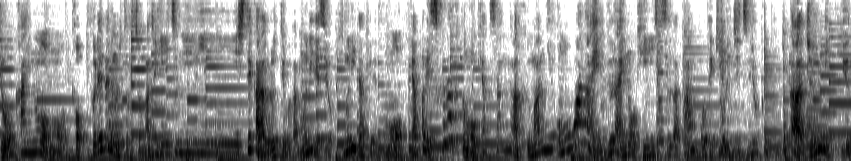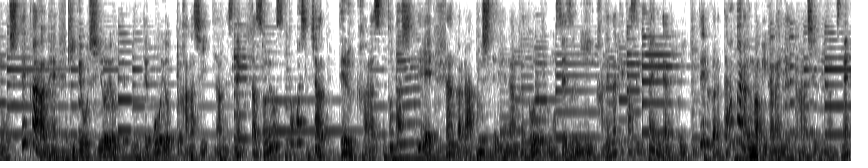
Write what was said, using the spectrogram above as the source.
業界のもうトップレベルの人たちと同じ品質にしてから売るっていうことは無理ですよ。無理だけれども、やっぱり少なくともお客さんが不満に思わないぐらいの品質が担保できる実力とか準備っていうのをしてからね、起業しようよって売ってこうよっていう話なんですね。だからそれをすっ飛ばしちゃってるから、すっ飛ばして、なんか楽してね、なんか努力もせずに金だけ稼ぎたいみたいなこと言ってるから、だからうまくいかないんだよって話なんですね。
